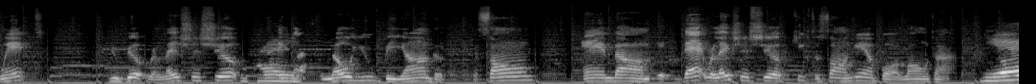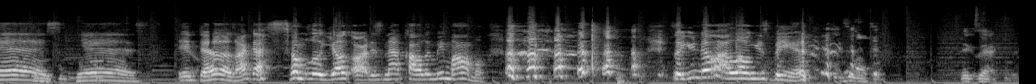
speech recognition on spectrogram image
went, you built relationship, right. they got to know you beyond the, the song. And um, it, that relationship keeps the song in for a long time. Yes, yes, it yeah. does. I got some little young artists now calling me mama. so you know how long it's been. exactly. Exactly.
